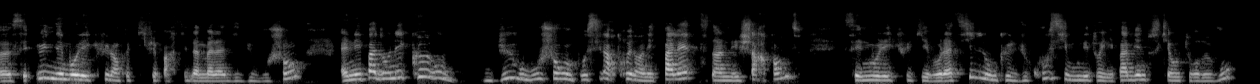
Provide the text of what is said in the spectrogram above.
Euh, c'est une des molécules en fait qui fait partie de la maladie du bouchon. Elle n'est pas donnée que au, au bouchon. On peut aussi la retrouver dans les palettes, dans les charpentes. C'est une molécule qui est volatile. Donc du coup, si vous nettoyez pas bien tout ce qu'il y a autour de vous,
